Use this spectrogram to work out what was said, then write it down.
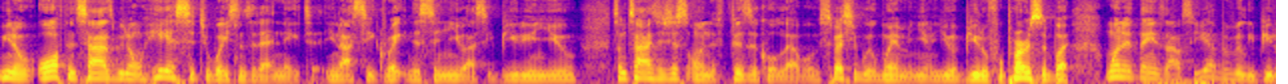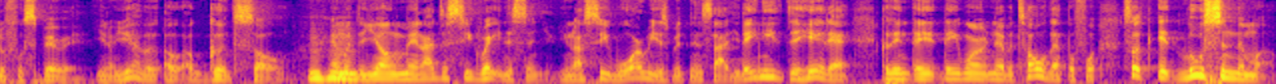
you know, oftentimes we don't hear situations of that nature. You know, I see greatness in you, I see beauty in you. Sometimes it's just on the physical level, especially with women. You know, you're a beautiful person, but one of the things I would say, you have a really beautiful spirit. You know, you have a, a, a good soul. And with mm-hmm. the young men, I just see greatness in you. You know, I see warriors within inside you. They needed to hear that because they, they they weren't never told that before. So it loosened them up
